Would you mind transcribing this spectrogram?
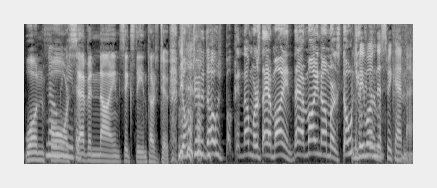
One, No, me four, neither. seven, nine, sixteen, thirty-two. Don't do those fucking numbers. They're mine. They're my numbers. Don't It'll you be won this weekend now.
